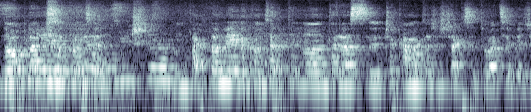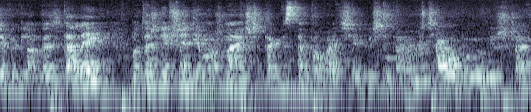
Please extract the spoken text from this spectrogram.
No planujemy Wystąpienia koncert. publiczne? Mm, Tak, planujemy koncerty, no teraz y, czekamy też jeszcze jak sytuacja będzie wyglądać dalej, bo też nie wszędzie można jeszcze tak występować jakby się tam Mhm. chciało, bo jeszcze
